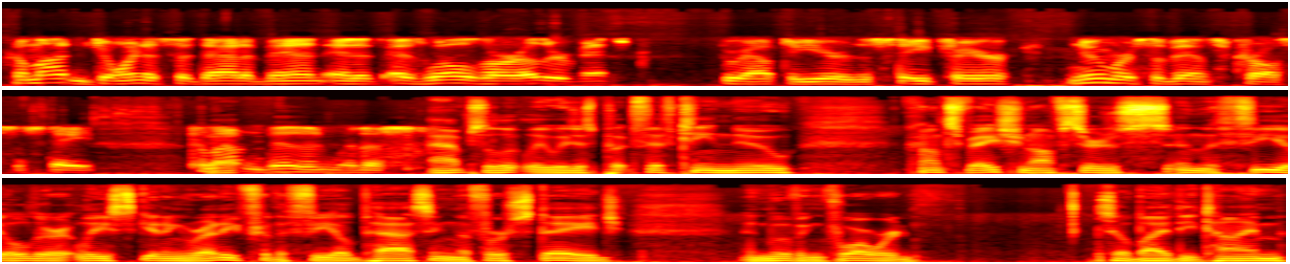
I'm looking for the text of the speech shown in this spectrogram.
come out and join us at that event, and as, as well as our other events throughout the year. The state fair, numerous events across the state. Come well, out and visit with us. Absolutely. We just put 15 new conservation officers in the field, or at least getting ready for the field, passing the first stage and moving forward. So by the time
